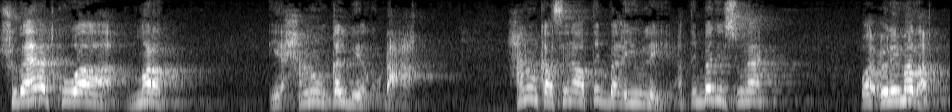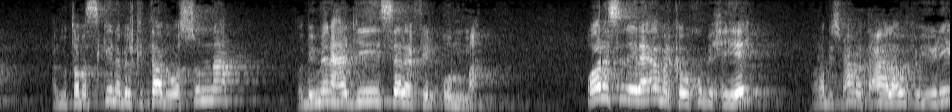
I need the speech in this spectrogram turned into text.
shubahaadku waa marad iyo xanuun qalbiga ku dhaca xanuunkaasina aiba ayuu leeyahy aibadiisuna waa culimada almutamasikiina bilkitaabi waالsuna wa bimanhaji salafi اlumma waana sida ilahay amarka uu ku bixiyey rabbi subxana wa tacaala wuxuu yihi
